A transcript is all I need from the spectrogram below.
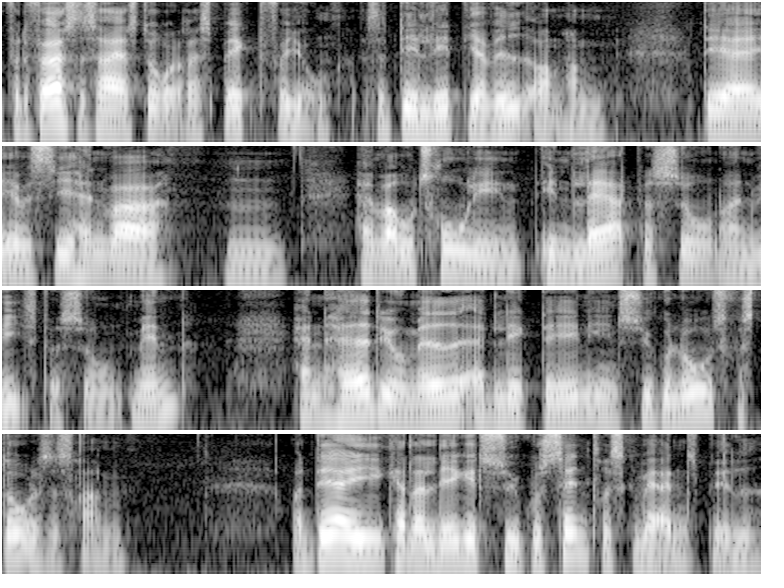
for det første så har jeg stor respekt for Jung. Altså det er lidt, jeg ved om ham. Det er, jeg vil sige, han var, hmm, han var utrolig en, en lært person og en vis person. Men han havde det jo med at lægge det ind i en psykologisk forståelsesramme. Og deri kan der ligge et psykocentrisk verdensbillede.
